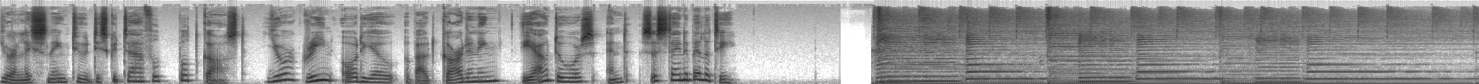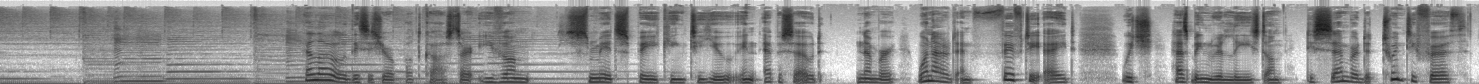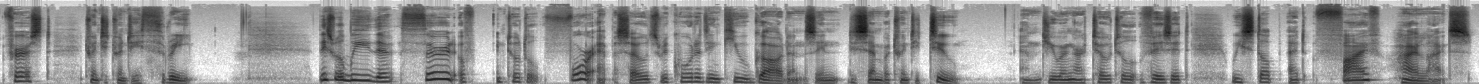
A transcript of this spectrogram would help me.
You're listening to Discutafel Podcast, your green audio about gardening, the outdoors, and sustainability. Hello, this is your podcaster Ivonne Smith speaking to you in episode number 158, which has been released on December the 21st, 2023. This will be the third of in total four episodes recorded in Kew Gardens in December 22. And during our total visit, we stop at five highlights.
